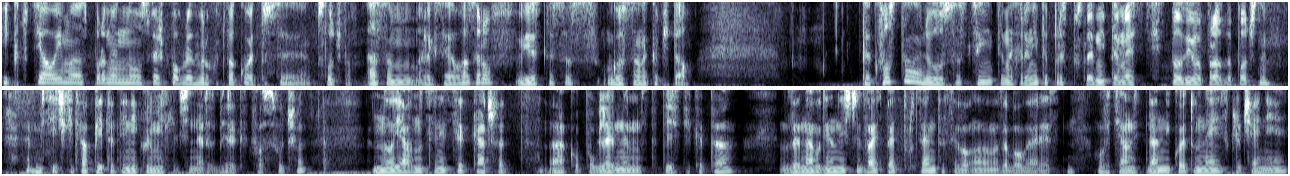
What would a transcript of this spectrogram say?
и като цяло има според мен много свеж поглед върху това, което се случва. Аз съм Алексей Лазаров, вие сте с гласа на Капитал. Какво стана ли с цените на храните през последните месеци? С този въпрос да почнем. Ами всички това питат и никой мисли, че не разбира какво се случва. Но явно цените се качват. Ако погледнем статистиката, за една година нищо 25% се, за България официалните данни, което не е изключение.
